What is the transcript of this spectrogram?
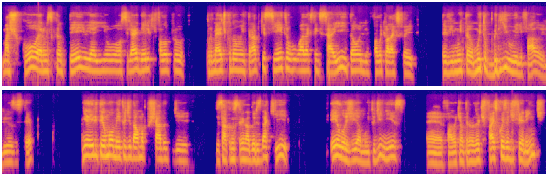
machucou, era um escanteio, e aí o auxiliar dele que falou pro, pro médico não entrar, porque se entra o Alex tem que sair, então ele falou que o Alex foi teve muita, muito brilho, ele fala, ele usa esse termo. E aí ele tem um momento de dar uma puxada de, de saco nos treinadores daqui, elogia muito o Diniz, é, fala que é um treinador que faz coisa diferente,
